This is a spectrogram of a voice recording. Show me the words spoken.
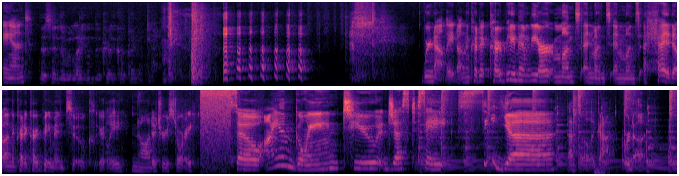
And? They're saying that we're late on the credit card payment. We're not late on the credit card payment. We are months and months and months ahead on the credit card payment, so clearly not a true story. So I am going to just say, see ya. That's all I got. We're done.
